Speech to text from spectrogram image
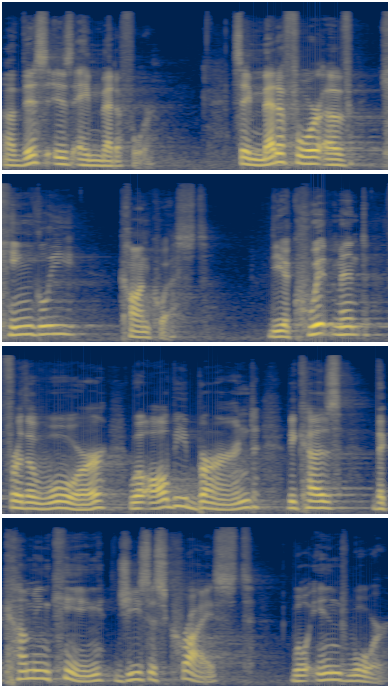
Uh, this is a metaphor. It's a metaphor of kingly conquest. The equipment for the war will all be burned because the coming king, Jesus Christ, will end war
